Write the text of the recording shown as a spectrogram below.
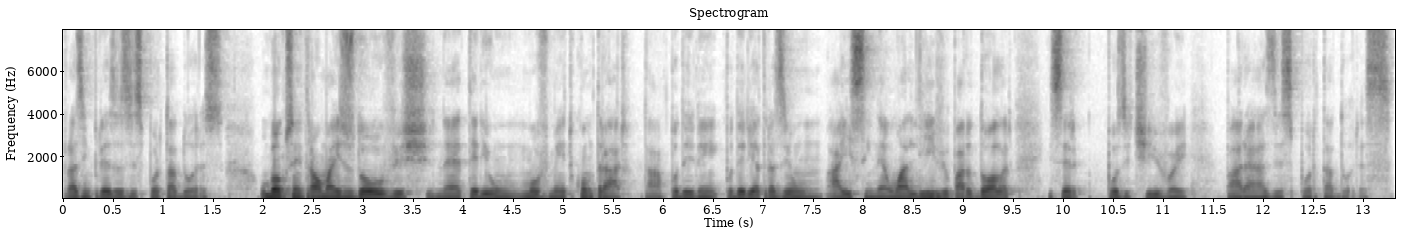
para as empresas exportadoras. Um banco central mais dovish né, teria um movimento contrário, tá? poderia, poderia trazer um, aí sim, né, um alívio para o dólar e ser positivo aí para as exportadoras.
